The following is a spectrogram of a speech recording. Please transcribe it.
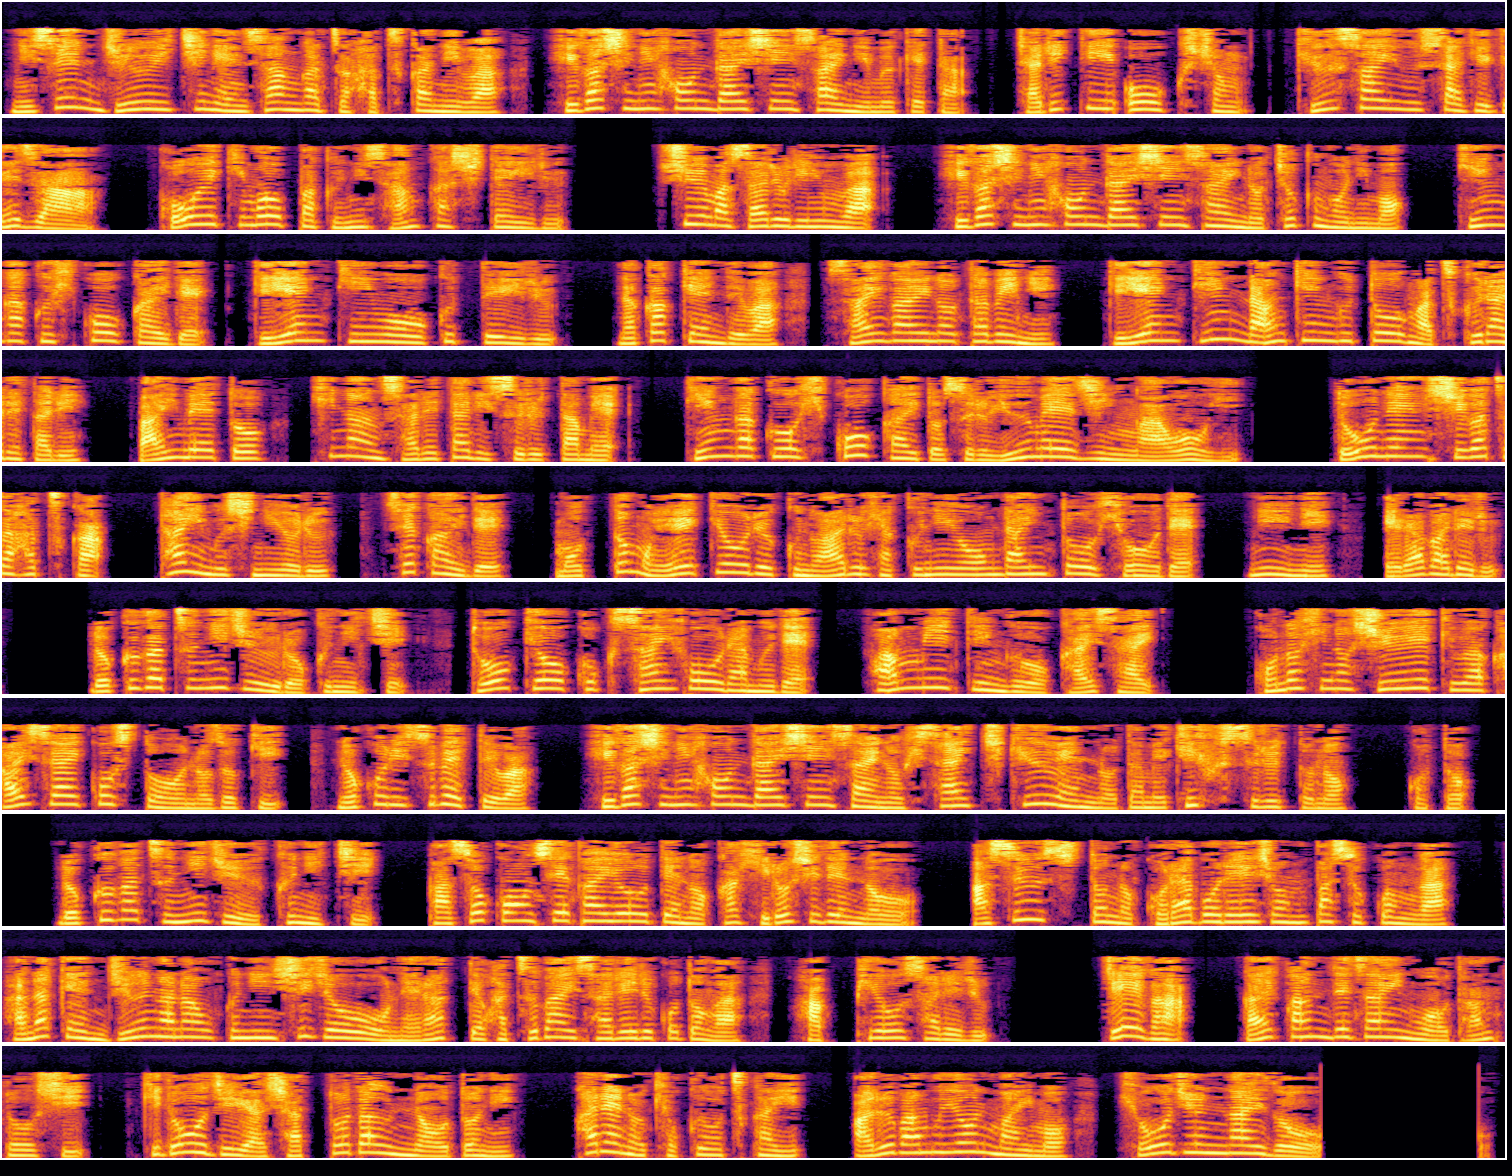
2011年3月20日には、東日本大震災に向けた、チャリティーオークション、救済うさぎゲザーー、公益盲白に参加している。シューマサルリンは、東日本大震災の直後にも、金額非公開で義援金を送っている。中県では、災害のたびに、義援金ランキング等が作られたり、売名と非難されたりするため、金額を非公開とする有名人が多い。同年4月20日、タイム誌による世界で最も影響力のある100人オンライン投票で2位に選ばれる。6月26日、東京国際フォーラムでファンミーティングを開催。この日の収益は開催コストを除き、残りすべては東日本大震災の被災地救援のため寄付するとのこと。6月29日、パソコン世界大手のカヒロシ電脳、アスースとのコラボレーションパソコンが、花県17億人市場を狙って発売されることが発表される。J が外観デザインを担当し、起動時やシャットダウンの音に彼の曲を使い、アルバム4枚も標準内蔵。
